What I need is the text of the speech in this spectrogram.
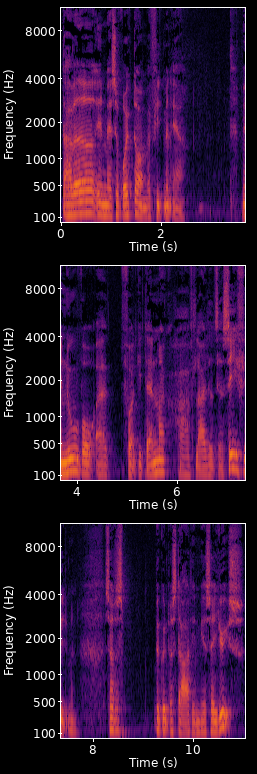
Det har varit en massa rykter om, vad filmen är. Men nu, hvor at folk i Danmark har haft lejlighed til at se filmen, så er der begyndt at starte en mere seriøs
